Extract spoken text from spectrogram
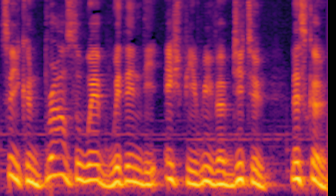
so you can browse the web within the HP Reverb G2. Let's go!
